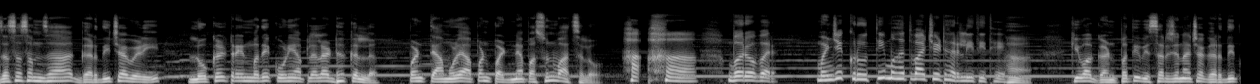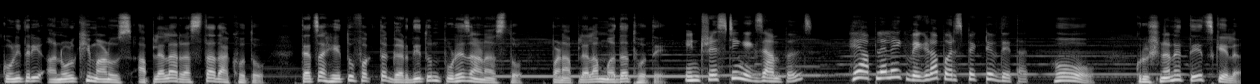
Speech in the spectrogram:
जसं समजा गर्दीच्या वेळी लोकल ट्रेनमध्ये कोणी आपल्याला ढकललं पण त्यामुळे आपण पडण्यापासून वाचलो. हा हा बरोबर. म्हणजे कृती महत्वाची ठरली तिथे. हां किंवा गणपती विसर्जनाच्या गर्दीत कोणीतरी अनोळखी माणूस आपल्याला रस्ता दाखवतो त्याचा हेतू फक्त गर्दीतून पुढे जाणं असतो पण आपल्याला मदत होते. इंटरेस्टिंग एक्झाम्पल्स हे आपल्याला एक वेगळा पर्स्पेक्टिव्ह देतात. हो कृष्णाने तेच केलं.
